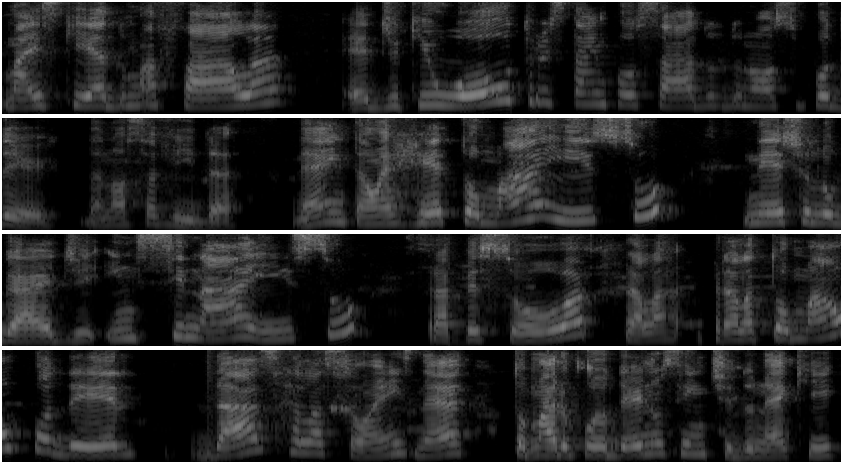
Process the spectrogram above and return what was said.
mas que é de uma fala é, de que o outro está empossado do nosso poder, da nossa vida. Né? Então, é retomar isso neste lugar de ensinar isso para a pessoa, para ela, ela tomar o poder das relações, né? Tomar o poder no sentido, né, que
